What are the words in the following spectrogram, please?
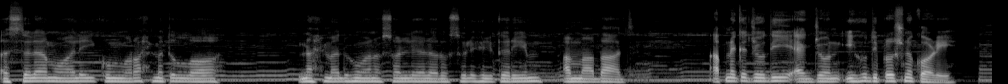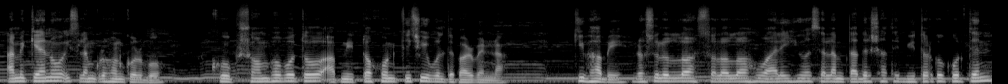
আসসালামু আলাইকুম রহমতুল্লাহ। নাহমাদুহু আনসাল্লি আলা রসুলহিল করিম। আম্মা বাদ। আপনাকে যদি একজন ইহুদি প্রশ্ন করে, আমি কেন ইসলাম গ্রহণ করব? খুব সম্ভবত আপনি তখন কিছুই বলতে পারবেন না। কীভাবে রসুল্লাহ সাল আলহি আসাল্লাম তাদের সাথে বিতর্ক করতেন?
